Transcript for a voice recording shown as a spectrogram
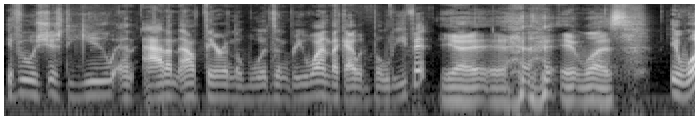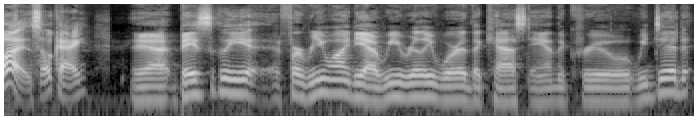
if it was just you and Adam out there in the woods and Rewind, like, I would believe it. Yeah, it was. It was okay. Yeah, basically for Rewind, yeah, we really were the cast and the crew. We did,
